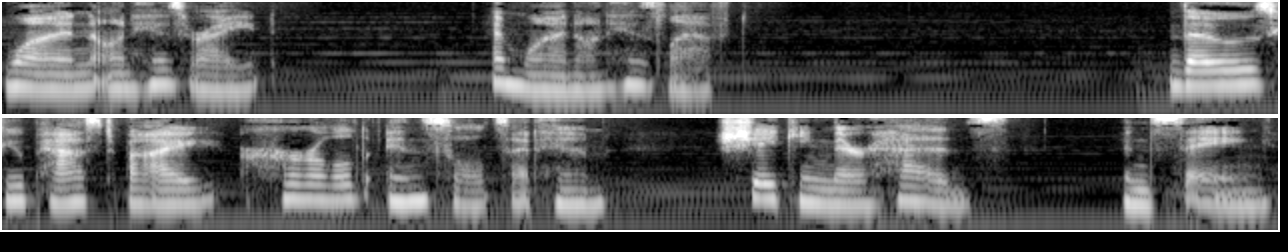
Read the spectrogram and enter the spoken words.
one on his right and one on his left. Those who passed by hurled insults at him, shaking their heads and saying,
